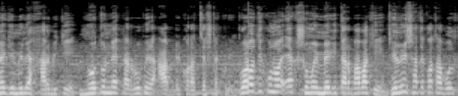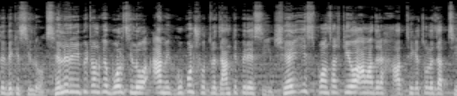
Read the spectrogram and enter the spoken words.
মেগি মিলে হার্বিকে নতুন একটা রূপের আপডেট করার চেষ্টা করে। পরবর্তী কোনো এক সময় মেগি তার বাবাকে ছেলের সাথে কথা বলতে দেখেছিল। ছেলে রিপিটনকে বলছিল, আমি গোপন সূত্রে জানতে পেরেছি, সেই স্পন্সরটিও আমাদের হাত থেকে চলে যাচ্ছে।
